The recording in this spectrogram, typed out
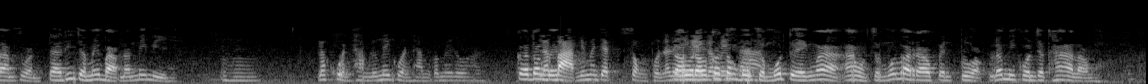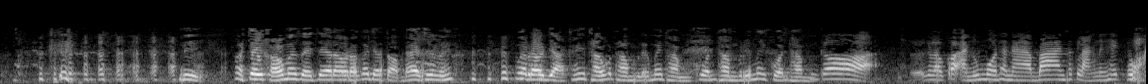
ตามส่วน แต่ที่จะไม่บาปนั้นไม่มี อือฮึแล้วควรทำหรือไม่ควรทำก็ไม่รู้ค่ะก็ต้องแล้วไปบาปนี่มันจะส่งผลอะไรเรายังไงเราก็ไม่ต้องไปทราบสมมุติตัวเองว่าอ้าวสมมุติว่าเราเป็นปลวก แล้วมีคนจะฆ่าเรา นี่พอใจเขามาใส่ใจเราเราก็จะตอบได้ใช่ไหมว่าเราอยากให้เขาทำหรือไม่ทำควรทำหรือไม่ควรทำก็ เราก็อนุโมทนาบ้านสักหลังหนึ่งให้ปลวก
